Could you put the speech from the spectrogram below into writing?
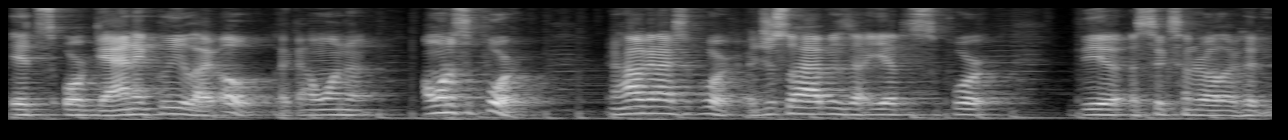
it's organically like oh like I wanna I wanna support. And how can I support? It just so happens that you have to support via a six hundred dollar hoodie.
